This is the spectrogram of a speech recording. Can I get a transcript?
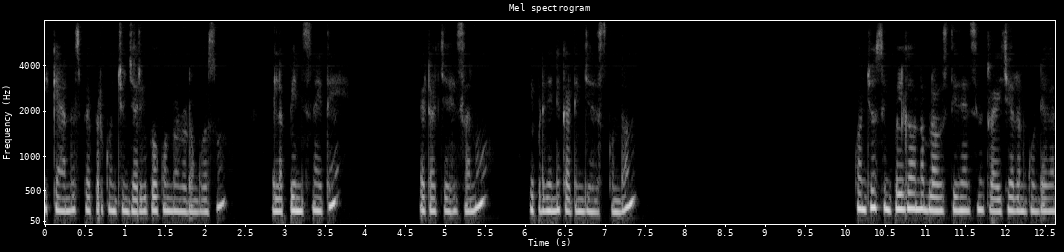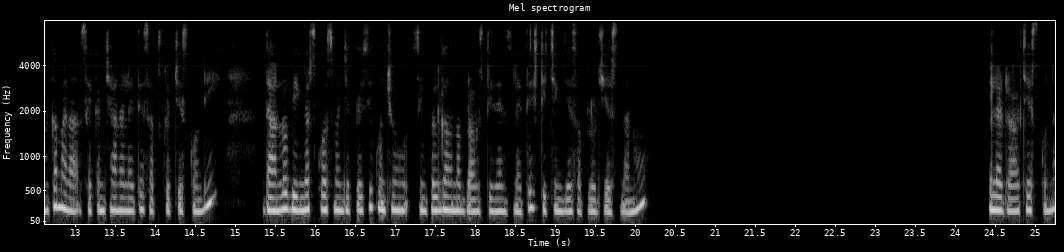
ఈ క్యాన్వాస్ పేపర్ కొంచెం జరిగిపోకుండా ఉండడం కోసం ఇలా పిన్స్ని అయితే అటాచ్ చేసేసాను. ఇప్పుడు దీన్ని కటింగ్ చేసేసుకుందాం. కొంచెం సింపుల్‌గా ఉన్న బ్లౌజ్ డిజైన్స్‌ని ట్రై చేయాలనుకుంటే కనుక మన సెకండ్ ఛానల్ అయితే సబ్స్క్రైబ్ చేసుకోండి. దానిలో బిగినర్స్ కోసం అని చెప్పేసి కొంచెం సింపుల్‌గా ఉన్న బ్లౌజ్ డిజైన్స్‌ని అయితే స్టిచ్చింగ్ చేసి అప్లోడ్ చేస్తున్నాను. ఇలా డ్రా చేసుకున్న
